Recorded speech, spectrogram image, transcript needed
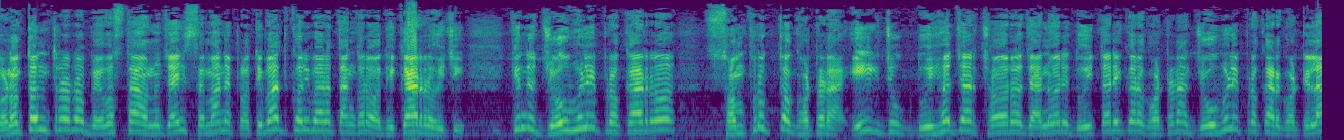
ଗଣତନ୍ତ୍ରର ବ୍ୟବସ୍ଥା ଅନୁଯାୟୀ ସେମାନେ ପ୍ରତିବାଦ କରିବାର ତାଙ୍କର ଅଧିକାର ରହିଛି। କିନ୍ତୁ ଯୋଉଭଳି ପ୍ରକାରର ସମ୍ପୃକ୍ତ ଘଟଣା ଏଇ ଯୋଉ ଦୁଇ ହଜାର ଛଅର ଜାନୁଆରୀ ଦୁଇ ତାରିଖର ଘଟଣା ଯୋଉଭଳି ପ୍ରକାର ଘଟିଲା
